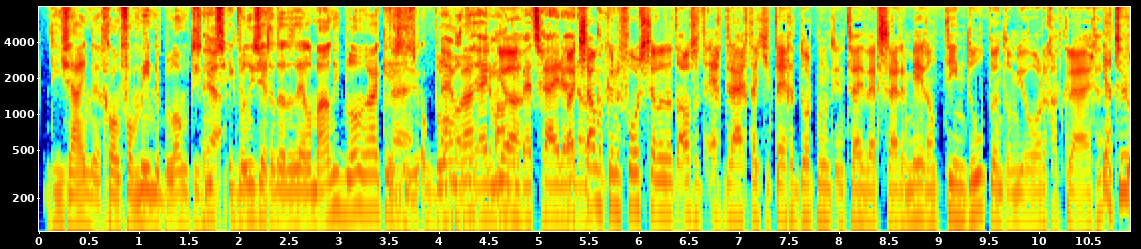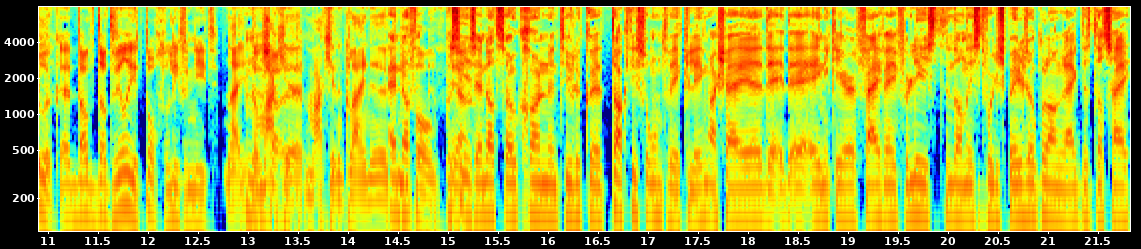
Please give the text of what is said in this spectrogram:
die zijn gewoon van minder belang. Het is niet, Ja. Ik wil niet zeggen dat het helemaal niet belangrijk is. Het is ook Nee, belangrijk. helemaal Ja. die wedstrijden. Maar ik zou ook- me kunnen voorstellen dat als het echt dreigt dat je tegen Dortmund in twee wedstrijden meer dan 10 doelpunten om je oren gaat krijgen. ja, tuurlijk. eh, dat, dat wil je toch liever niet. Nee, dan Mm. maak, je, maak je een kleine En dat, precies, Ja. en dat is ook gewoon natuurlijk eh, tactische ontwikkeling. Als jij de, de ene keer 5-1 verliest, dan is het voor die spelers ook belangrijk. Dus dat zij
